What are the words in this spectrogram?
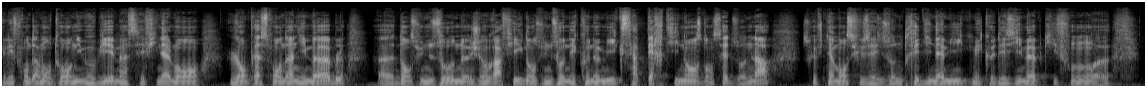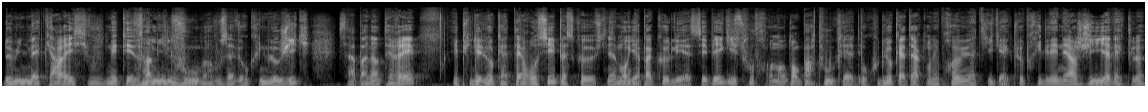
Et les fondamentaux en immobilier, ben, c'est finalement l'emplacement d'un immeuble euh, dans une zone géographique, dans une zone économique, sa pertinence dans cette zone-là. Parce que finalement, si vous avez une zone très dynamique, mais que des immeubles qui font euh, 2000 mètres carrés, si vous mettez 20 000 vous, ben, vous avez aucune logique. Ça n'a pas d'intérêt et puis les locataires aussi, parce que finalement, il n'y a pas que les SCP qui souffrent. On entend partout qu'il y a beaucoup de locataires qui ont des problématiques avec le prix de l'énergie, avec le,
